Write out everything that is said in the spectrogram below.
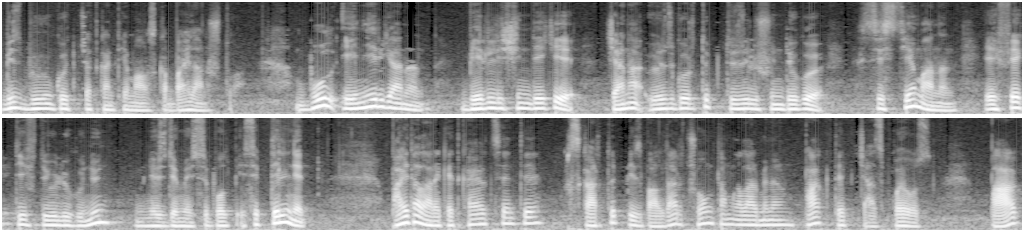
биз бүгүнкү өтүп жаткан темабызга байланыштуу бул энергиянын берилишиндеги жана өзгөртүп түзүлүшүндөгү системанын эффективдүүлүгүнүн мүнөздөмөсү болуп эсептелинет пайдалуу аракет коэффициенти кыскартып биз балдар чоң тамгалар менен пак деп жазып коебуз пак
